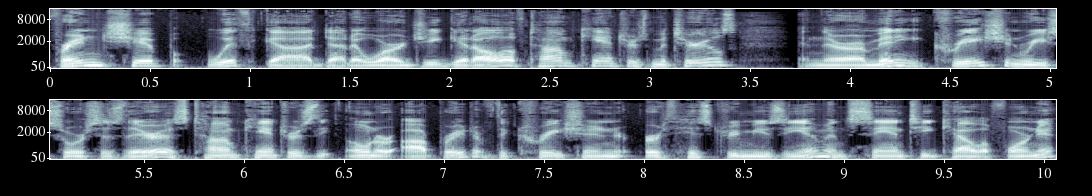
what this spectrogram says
friendshipwithgod.org. Get all of Tom Cantor's materials, and there are many creation resources there, as Tom Cantor is the owner operator of the Creation and Earth History Museum in Santee, California.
